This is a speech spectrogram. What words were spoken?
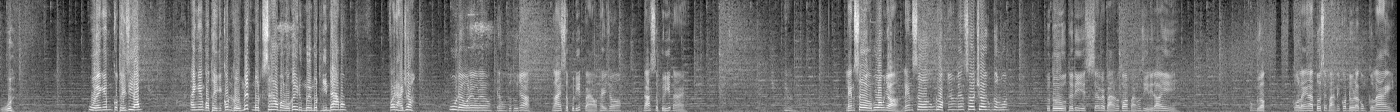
Ui. Ui, anh em có thấy gì không? Anh em có thấy cái con gấu mết một sao mà nó gây được 11.000 đam không? Vãi đái chưa? Ui, đây rồi đây rồi đây rồi Đây rồi, từ từ nhá. Light Spirit vào thay cho Dark Spirit này. Lancer có mua không nhở? Lancer cũng được nhá, Lancer chơi cũng được luôn. Từ từ, thế thì sẽ phải bán với con, Bán con gì đi đây? Không được. Có lẽ là tôi sẽ bán cái con Dragon Clyde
